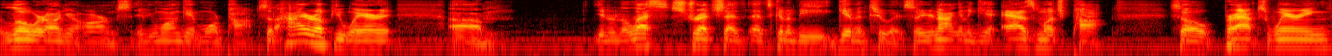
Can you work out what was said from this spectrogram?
lower on your arms if you want to get more pop. So the higher up you wear it, um, you know, the less stretch that, that's going to be given to it. So you're not going to get as much pop. So perhaps wearing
